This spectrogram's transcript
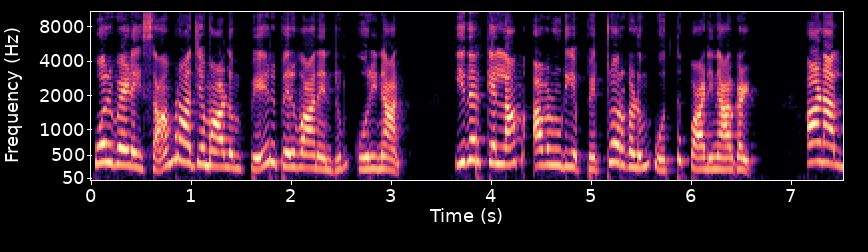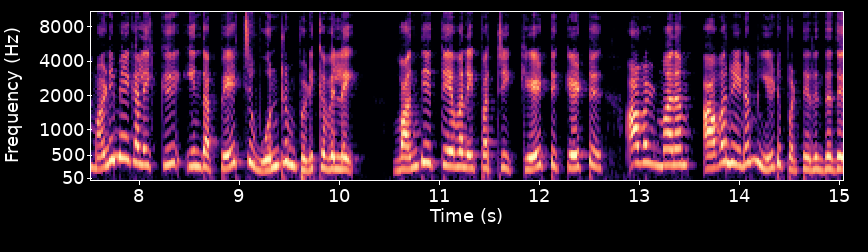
ஒருவேளை சாம்ராஜ்யமாளும் பேறு பெறுவான் என்றும் கூறினான். இதற்கெல்லாம் அவளுடைய பெற்றோர்களும் ஒத்துப்பாடினார்கள். ஆனால் மணிமேகலைக்கு இந்த பேச்சு ஒன்றும் பிடிக்கவில்லை. வந்தியத்தேவனை பற்றி கேட்டு கேட்டு அவள் மனம் அவனிடம் ஈடுபட்டிருந்தது.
